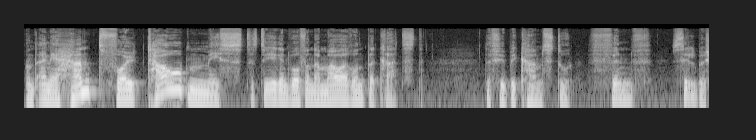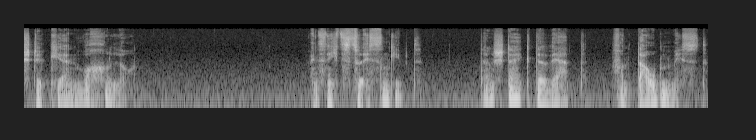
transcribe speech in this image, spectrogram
und eine Handvoll Taubenmist, das du irgendwo von der Mauer runterkratzt, dafür bekamst du fünf Silberstücke, ein Wochenlohn. Wenn es nichts zu essen gibt, dann steigt der Wert von Taubenmist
